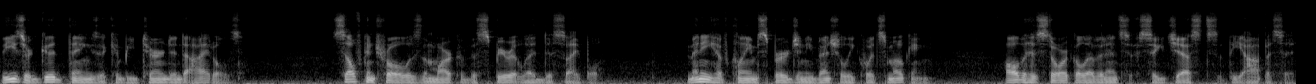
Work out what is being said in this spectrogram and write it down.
These are good things that can be turned into idols. Self control is the mark of the spirit led disciple. Many have claimed Spurgeon eventually quit smoking. All the historical evidence suggests the opposite.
